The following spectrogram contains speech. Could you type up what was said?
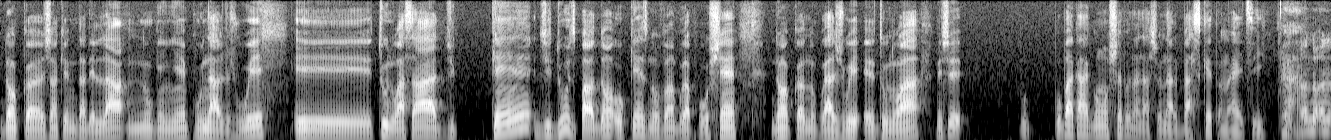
donc euh, Jean entendons là nous gagnons pour nous jouer et tournoi ça du 15, du 12 pardon, au 15 novembre prochain. Donc, euh, nous pourrons jouer le tournoi. Monsieur, pour- pour pas qu'il y ait un championnat national basket en Haïti, On- on- on-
